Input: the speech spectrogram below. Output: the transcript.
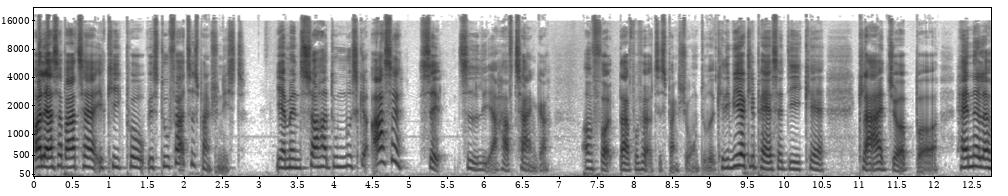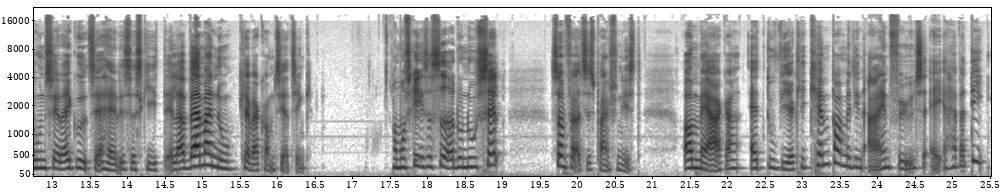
Og lad os så bare tage et kig på, hvis du er førtidspensionist, jamen så har du måske også selv tidligere haft tanker om folk, der er på førtidspension. Du ved, kan de virkelig passe, at de kan klare et job, og han eller hun ser der ikke ud til at have det så skidt, eller hvad man nu kan være kommet til at tænke. Og måske så sidder du nu selv som førtidspensionist og mærker, at du virkelig kæmper med din egen følelse af at have værdi.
